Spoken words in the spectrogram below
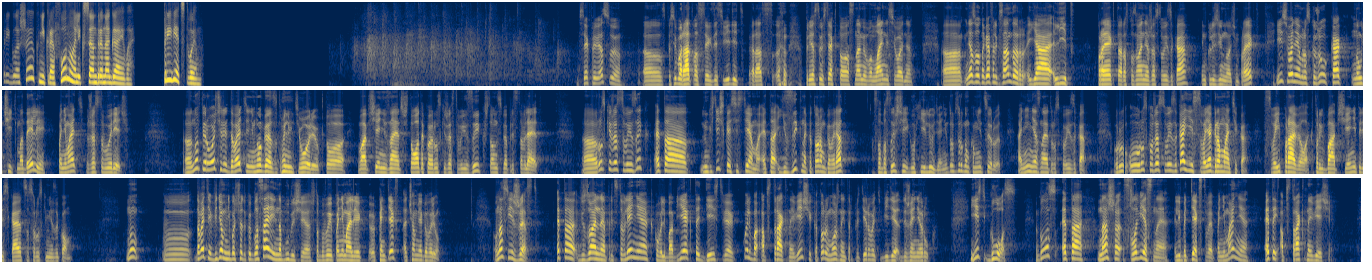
Приглашаю к микрофону Александра Нагаева. Приветствуем. Всех приветствую. Э, Спасибо, рад вас всех здесь видеть. Раз приветствую всех, кто с нами в онлайне сегодня. Э, Меня зовут Нагаев Александр, я лид проекта распознавания жестового языка, инклюзивный очень проект. И сегодня я вам расскажу, как научить модели понимать жестовую речь. Э, Ну, в первую очередь, давайте немного затронем теорию, кто вообще не знает, что такое русский жестовый язык, что он из себя представляет. Э, Русский жестовый язык — это лингвистическая система, это язык, на котором говорят слабослышащие и глухие люди. Они друг с другом коммуницируют, они не знают русского языка. У ру- у русского жестового языка есть своя грамматика, свои правила, которые вообще не пересекаются с русским языком. Ну, давайте введем небольшой такой глоссарий на будущее, чтобы вы понимали э, контекст, о чем я говорю. У нас есть жест. Это визуальное представление какого-либо объекта, действия, какой-либо абстрактной вещи, которую можно интерпретировать в виде движения рук. Есть глосс. Глосс — это наше словесное либо текстовое понимание этой абстрактной вещи.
